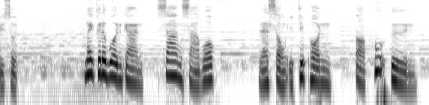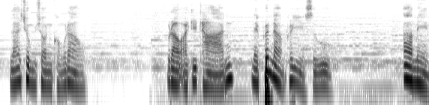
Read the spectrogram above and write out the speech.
ริสุทธิ์ ในกระบวนการสร้างสาวก และส่งอิทธิพลต่อผู้อื่นและชุมชนของเรา เราอธิษฐานในพระนามพระเยซู อาเมน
